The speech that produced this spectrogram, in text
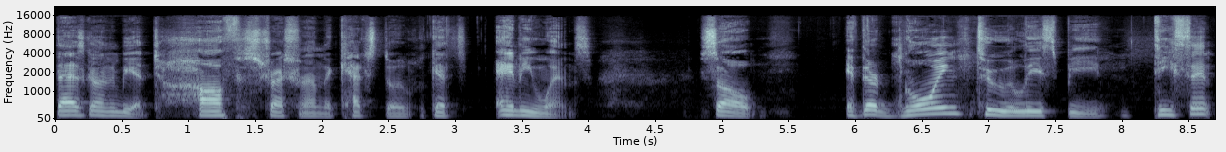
that is going to be a tough stretch for them to catch those get any wins. So if they're going to at least be decent,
